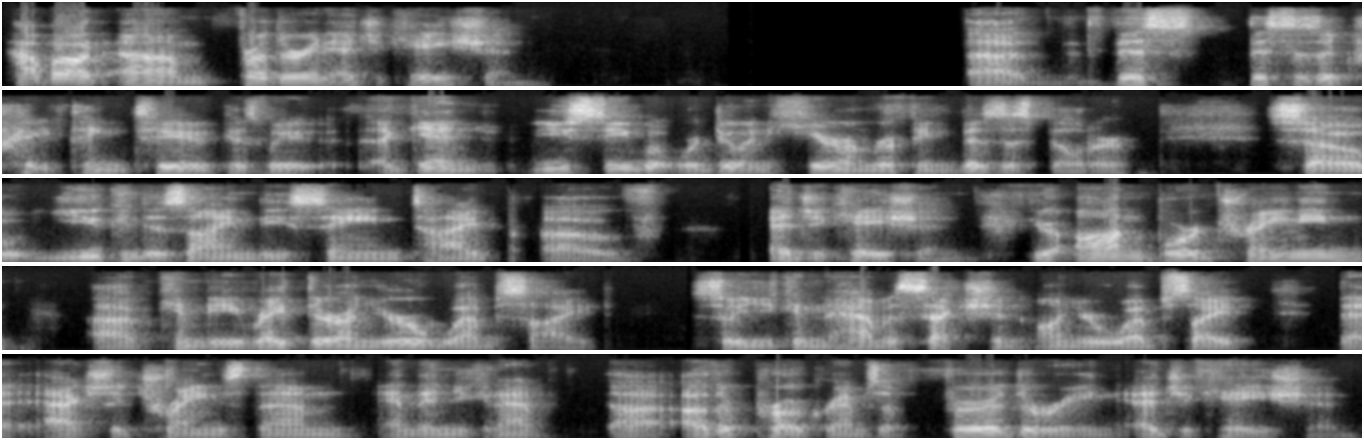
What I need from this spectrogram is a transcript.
How about um, furthering education? Uh, this this is a great thing too because we again you see what we're doing here on Roofing Business Builder, so you can design the same type of education. Your onboard training uh, can be right there on your website. So you can have a section on your website that actually trains them, and then you can have uh, other programs of furthering education.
